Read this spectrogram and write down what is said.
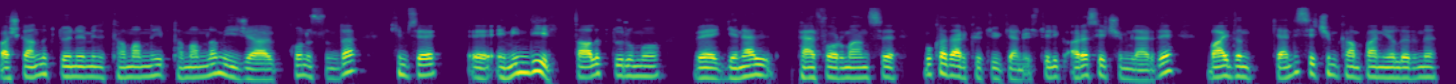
başkanlık dönemini tamamlayıp tamamlamayacağı konusunda kimse e, emin değil. Sağlık durumu ve genel performansı bu kadar kötüyken üstelik ara seçimlerde Biden kendi seçim kampanyalarını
